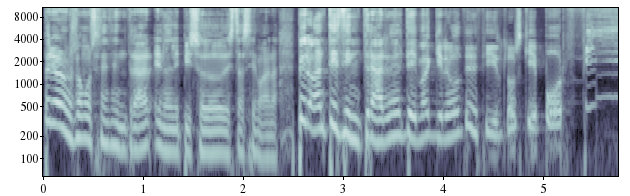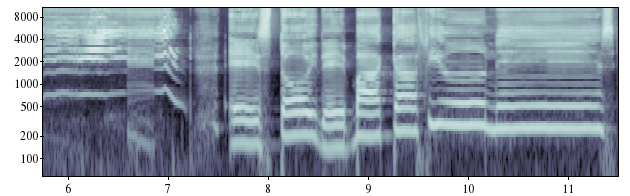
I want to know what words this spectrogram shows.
pero ahora nos vamos a centrar en el episodio de esta semana. Pero antes de entrar en el tema, quiero deciros que por fin estoy de vacaciones.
